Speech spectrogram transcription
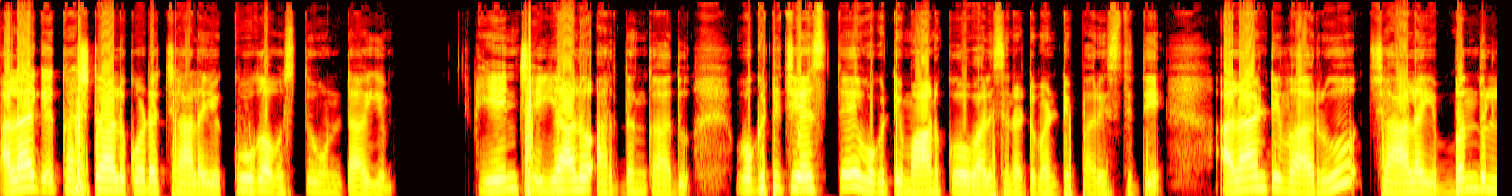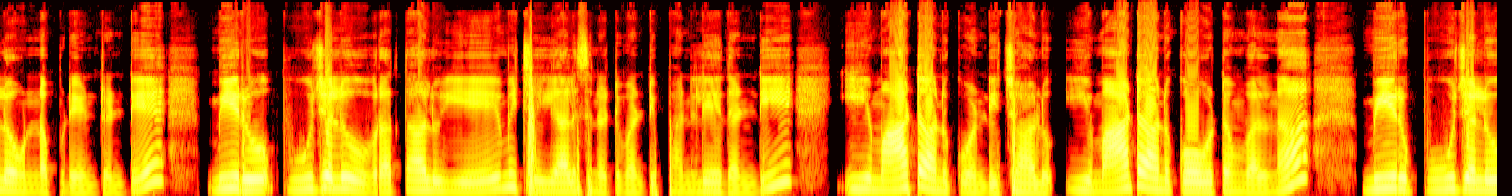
అలాగే కష్టాలు కూడా చాలా ఎక్కువగా వస్తూ ఉంటాయి. ఏం చెయ్యాలో అర్థం కాదు. ఒకటి చేస్తే ఒకటి మానుకోవాల్సినటువంటి పరిస్థితి. అలాంటి వారు చాలా ఇబ్బందుల్లో ఉన్నప్పుడు ఏంటంటే మీరు పూజలు వ్రతాలు ఏమి చేయాల్సినటువంటి పని లేదండి. ఈ మాట అనుకోండి చాలు. ఈ మాట అనుకోవటం వలన మీరు పూజలు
